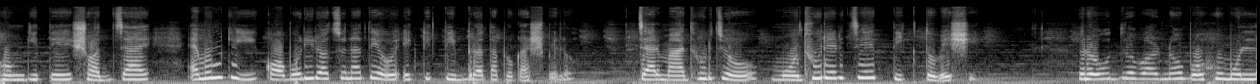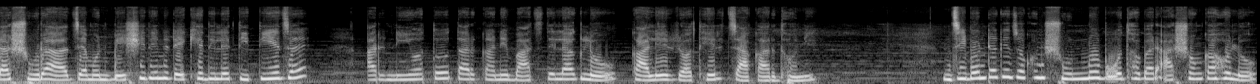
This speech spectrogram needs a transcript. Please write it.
ভঙ্গিতে সজ্জায় এমনকি কবরী রচনাতেও একটি তীব্রতা প্রকাশ পেল। যার মাধুর্য মধুরের চেয়ে তিক্ত বেশি। রৌদ্রবর্ণ বহুমূল্যা সুরা যেমন বেশি দিন রেখে দিলে তিতিয়ে যায়, আর নিয়ত তার কানে বাজতে লাগল কালের রথের চাকার ধ্বনি। জীবনটাকে যখন শূন্য বোধ হবার আশঙ্কা হলো,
